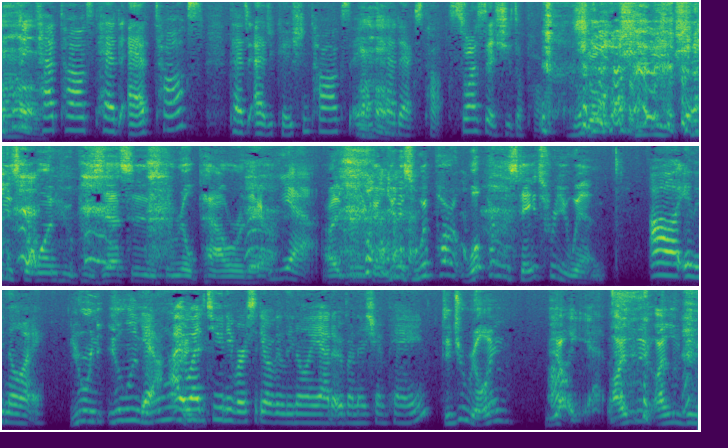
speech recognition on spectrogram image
including Uh-huh. TED talks, TED Ed talks, TED Education talks, and Uh-huh. TEDx talks. So I said she's a power. So she, she's the one who possesses the real power there. yeah. All right, very good. Eunice, what part, what part of the states were you in? Uh, Illinois. You were in Illinois. Yeah, I went to University of Illinois at Urbana-Champaign. Did you really? Oh, yes. I, li- I lived in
